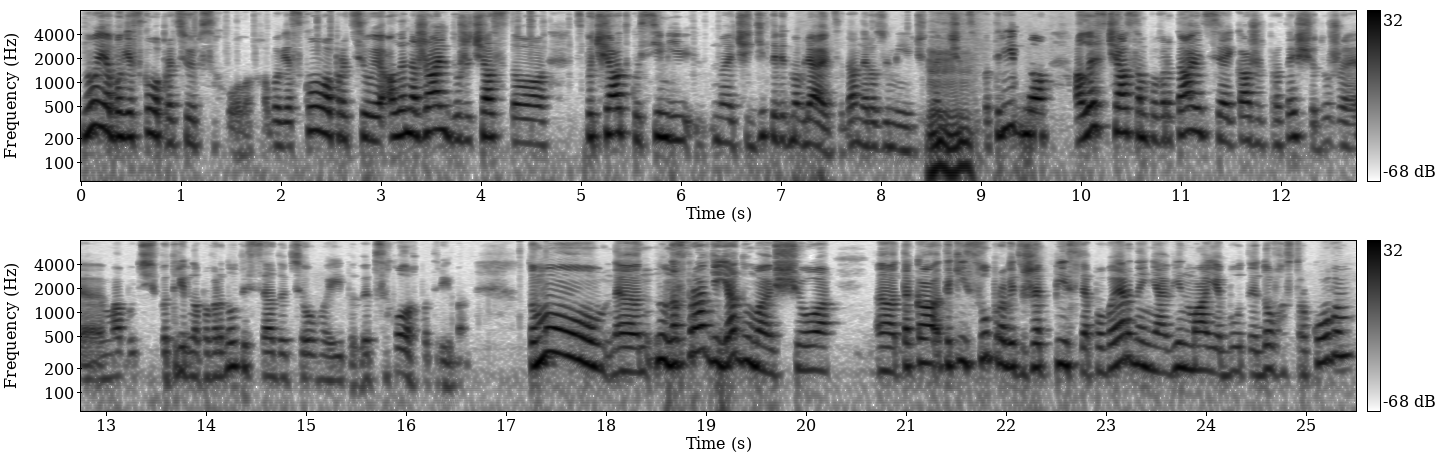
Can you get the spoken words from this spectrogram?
Ну і обов'язково працює психолог, обов'язково працює, але, на жаль, дуже часто спочатку сім'ї ну, чи діти відмовляються, да, не розуміючи, навіщо це потрібно, але з часом повертаються і кажуть про те, що дуже, мабуть, потрібно повернутися до цього, і психолог потрібен. Тому е, ну, насправді я думаю, що. Е, така, такий супровід вже після повернення він має бути довгостроковим.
